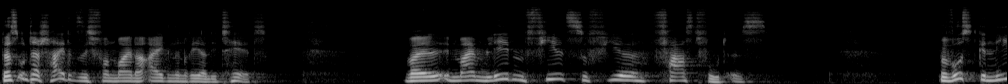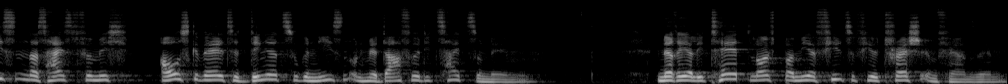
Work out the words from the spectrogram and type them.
Das unterscheidet sich von meiner eigenen Realität, weil in meinem Leben viel zu viel Fastfood ist. Bewusst genießen, das heißt für mich, ausgewählte Dinge zu genießen und mir dafür die Zeit zu nehmen. In der Realität läuft bei mir viel zu viel Trash im Fernsehen.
